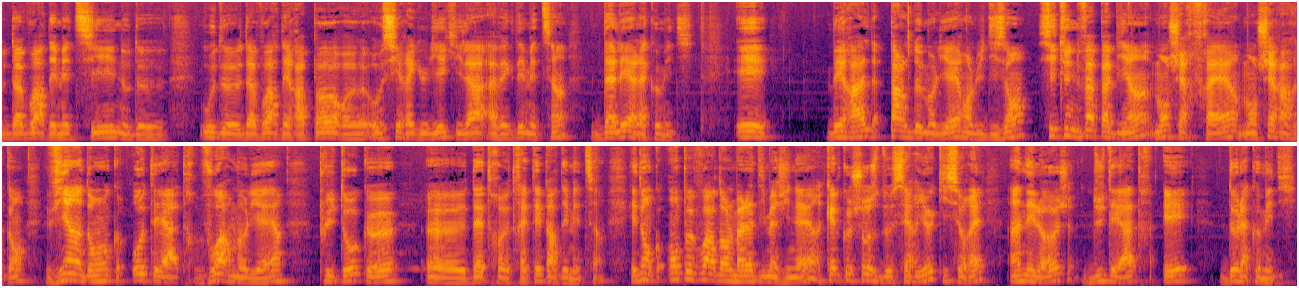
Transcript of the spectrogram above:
d'avoir des médecines ou de ou d'avoir des rapports euh, aussi réguliers qu'il a avec des médecins, d'aller à la comédie. Et Bérald parle de Molière en lui disant Si tu ne vas pas bien, mon cher frère, mon cher Argan, viens donc au théâtre voir Molière plutôt que euh, d'être traité par des médecins. Et donc on peut voir dans le malade imaginaire quelque chose de sérieux qui serait un éloge du théâtre et de la comédie.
